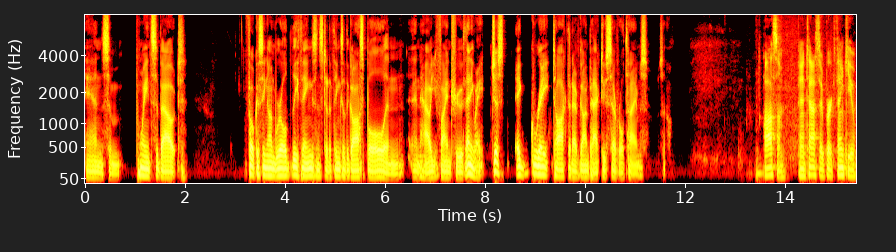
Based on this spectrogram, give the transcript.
and some points about focusing on worldly things instead of things of the gospel and and how you find truth. Anyway, just a great talk that I've gone back to several times. So awesome. Fantastic, Burke. Thank you.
